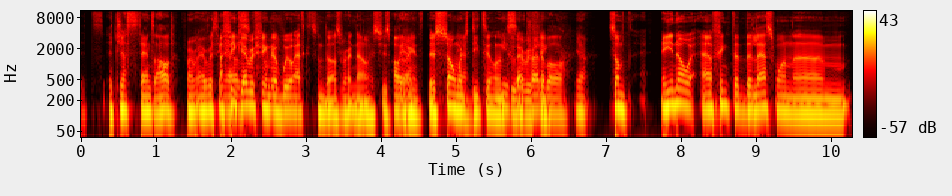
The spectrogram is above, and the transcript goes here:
It's, it just stands out from everything I think else everything that. Will Atkinson does right now is just Oh, yeah. brilliant. There's so much Yeah. detail into He's everything. incredible. Yeah. Some, and you know, I think that the last one um,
